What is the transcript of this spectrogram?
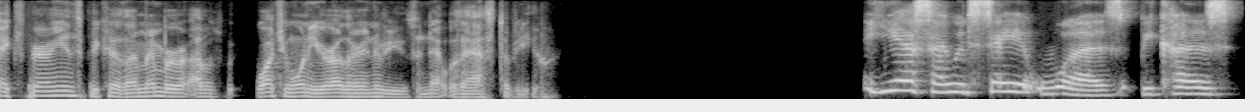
experience? Because I remember I was watching one of your other interviews and that was asked of you. Yes, I would say it was because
